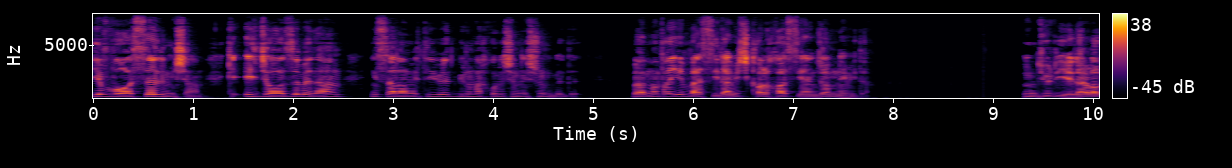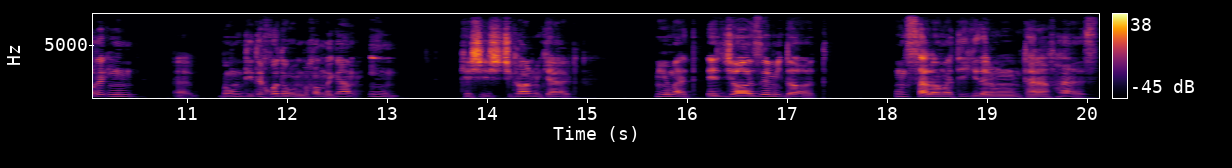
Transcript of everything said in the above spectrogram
یه واصل میشم که اجازه بدم این سلامتی بیاد بیرون و خودشون نشون بده. و من فقط یه وسیله هیچ کار خاصی انجام نمیدم. اینجوریه. در واقع این به اون دید خودمون می‌خوام بگم این کشیش چیکار می‌کرد؟ میومد اجازه می‌داد اون سلامتی که در اون طرف هست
